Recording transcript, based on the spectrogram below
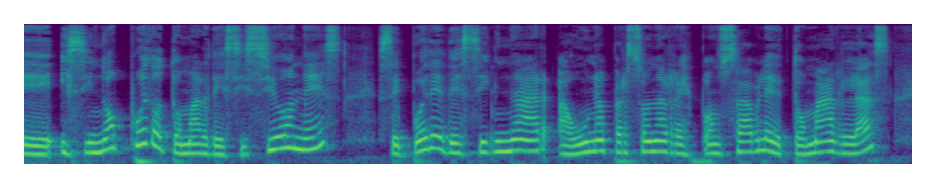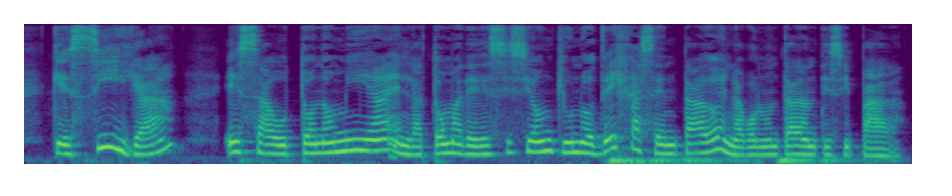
Eh, y si no puedo tomar decisiones, se puede designar a una persona responsable de tomarlas que siga esa autonomía en la toma de decisión que uno deja sentado en la voluntad anticipada.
